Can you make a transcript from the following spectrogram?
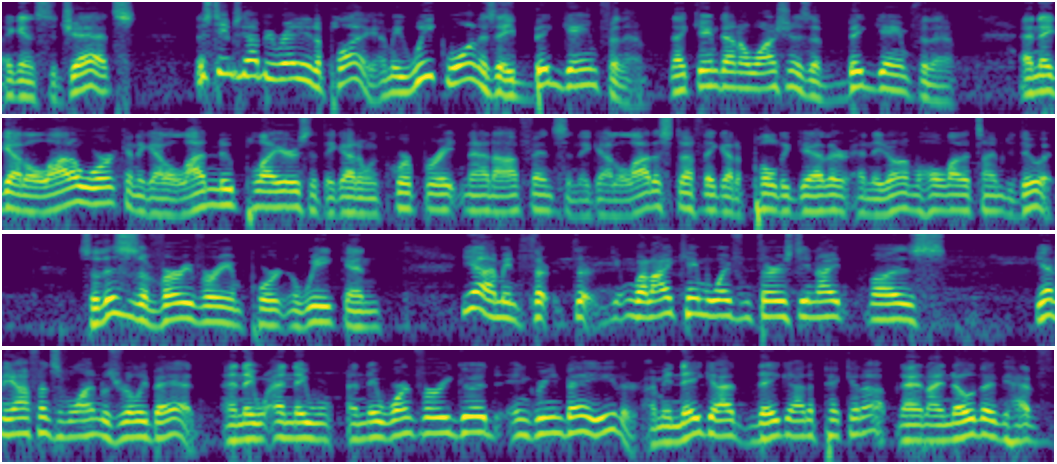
against the Jets. This team's got to be ready to play. I mean, week one is a big game for them. That game down in Washington is a big game for them. And they got a lot of work and they got a lot of new players that they got to incorporate in that offense and they got a lot of stuff they got to pull together and they don't have a whole lot of time to do it. So this is a very, very important week. And, yeah, I mean, th- th- what I came away from Thursday night was, yeah, the offensive line was really bad, and they and they and they weren't very good in Green Bay either. I mean, they got they got to pick it up, and I know they have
